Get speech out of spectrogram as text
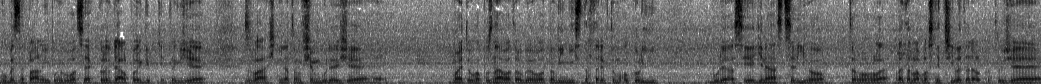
vůbec neplánují pohybovat se jakkoliv dál po Egyptě, takže zvláštní na tom všem bude, že moje touha poznávat a objevovat nový místa tady v tom okolí bude asi jediná z celého tohohle letadla, vlastně tří letadel, protože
